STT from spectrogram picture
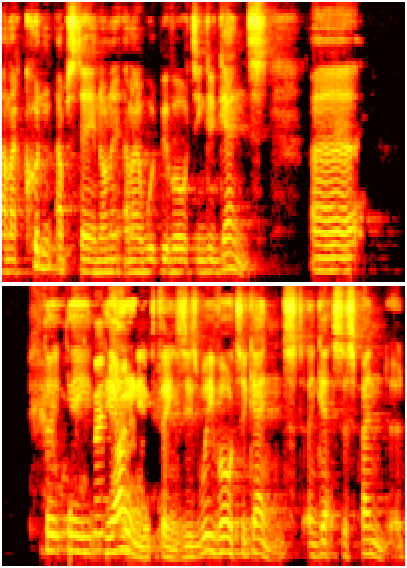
and I couldn't abstain on it, and I would be voting against. Uh, the, the, the irony of things is we vote against and get suspended,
